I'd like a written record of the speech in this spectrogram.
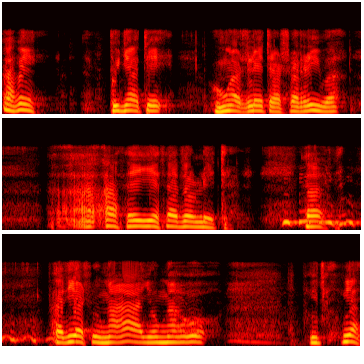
a ver, puñate unhas letras arriba, hace esas dos letras. Eh, Facías unha A e unha O. E, bien,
